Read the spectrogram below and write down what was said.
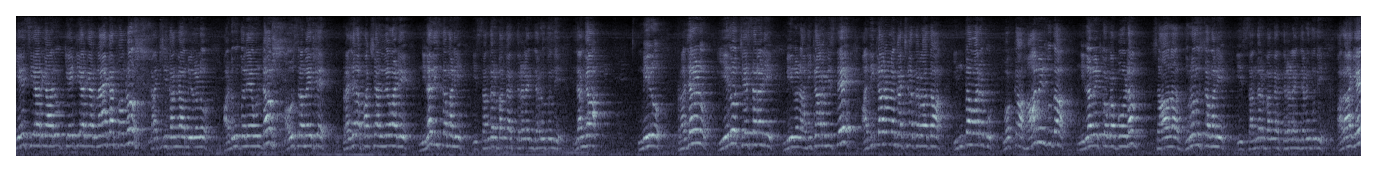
కేసీఆర్ గారు కేటీఆర్ గారి నాయకత్వంలో ఖచ్చితంగా మిమ్మల్ని అడుగుతూనే ఉంటాం. అవసరమైతే ప్రజల పక్షాలు నిలబడి నిలదీస్తామని ఈ సందర్భంగా తిరగడం జరుగుతుంది. నిజంగా మీరు ప్రజలను ఏదో చేస్తారని మీరు అధికారం ఇస్తే అధికారంలోకి వచ్చిన తర్వాత ఇంతవరకు ఒక్క హామీని కూడా నిలబెట్టుకోకపోవడం చాలా దురదృష్టమని ఈ సందర్భంగా తిరగడం జరుగుతుంది. అలాగే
